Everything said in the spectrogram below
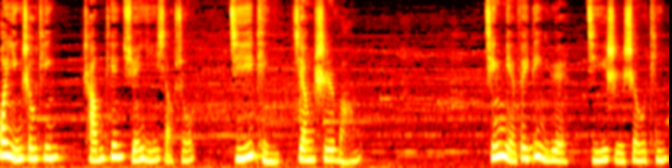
欢迎收听长篇悬疑小说《极品僵尸王》，请免费订阅，及时收听。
